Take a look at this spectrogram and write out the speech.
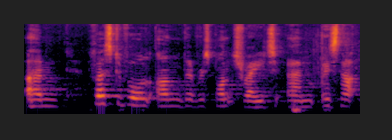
Um, first of all, on the response rate, um, is that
